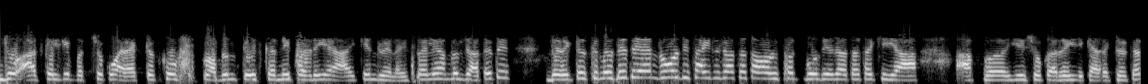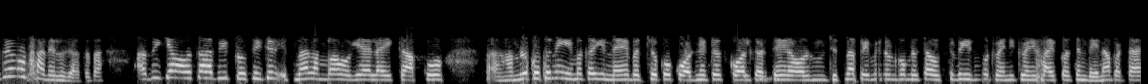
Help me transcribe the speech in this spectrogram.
जो आजकल के बच्चों को एक्टर्स को प्रॉब्लम फेस करनी पड़ रही है आई कैन रियलाइज़ पहले हम लोग जाते थे डायरेक्टर से मिलते थे एंड रोल डिसाइड हो जाता था और उस वक्त बोल दिया जाता था कि या आप ये शो कर रहे हैं, ये कैरेक्टर कर रहे हैं और फाइनल हो जाता था। अभी क्या होता है, अभी प्रोसीजर इतना लंबा हो गया लाइक आपको हम लोग को तो नहीं, मगर ये नए बच्चों को कोऑर्डिनेटर्स कॉल करते हैं और जितना पेमेंट उनको मिलता है, उससे भी इनको ट्वेंटी ट्वेंटी फाइव परसेंट देना पड़ता है।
